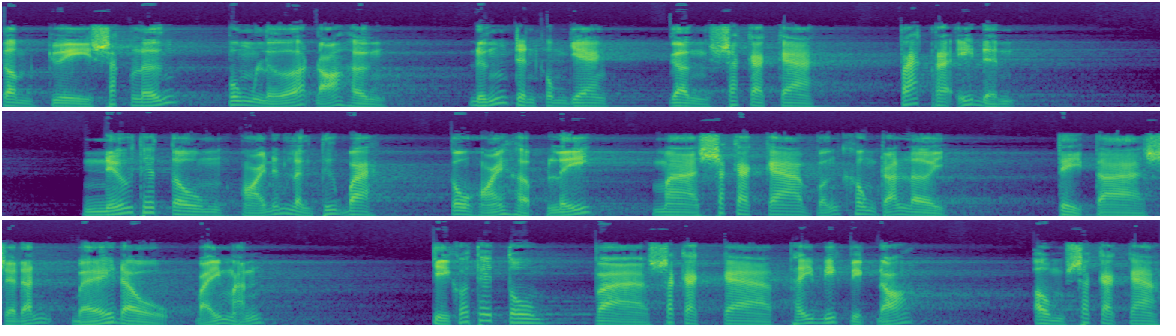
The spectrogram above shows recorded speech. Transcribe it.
cầm chùy sắt lớn phun lửa đỏ hừng đứng trên không gian gần Sakaka phát ra ý định nếu Thế Tôn hỏi đến lần thứ ba câu hỏi hợp lý mà Sakaka vẫn không trả lời thì ta sẽ đánh bể đầu bảy mảnh chỉ có Thế Tôn và Sakaka thấy biết việc đó ông Sakaka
